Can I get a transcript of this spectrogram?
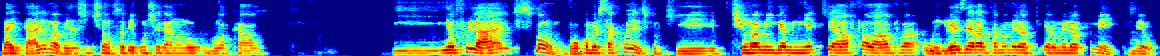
na Itália, uma vez, a gente não sabia como chegar no, no local. E eu fui lá e disse, bom, vou conversar com eles, porque tinha uma amiga minha que ela falava, o inglês dela tava melhor, era melhor que o meu.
